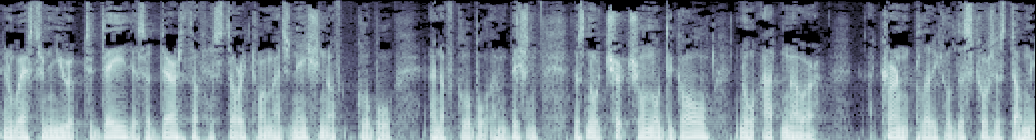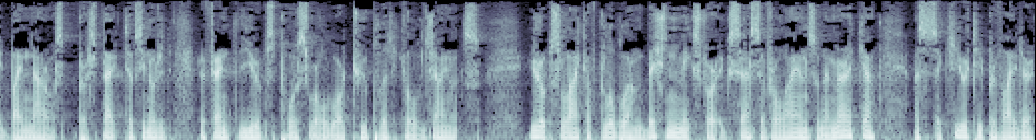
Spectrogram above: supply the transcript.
In Western Europe today, there's a dearth of historical imagination of global and of global ambition. There's no Churchill, no de Gaulle, no Adenauer current political discourse is dominated by narrow perspectives, he noted, referring to the Europe's post-World War II political giants. Europe's lack of global ambition makes for excessive reliance on America as a security provider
